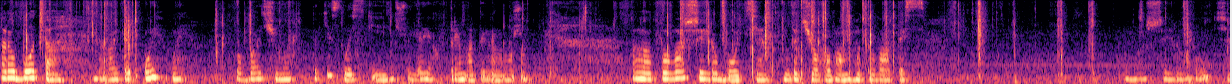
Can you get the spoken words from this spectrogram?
Робота. Давайте. Ой, ой, побачимо. Такі слизькі, що я їх втримати не можу. По вашій роботі. До чого вам готуватись? По вашій роботі.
